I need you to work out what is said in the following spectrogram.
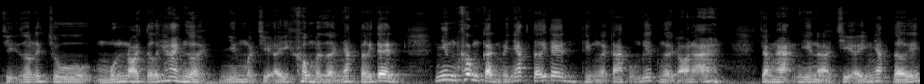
chị Jolichu muốn nói tới hai người, nhưng mà chị ấy không bao giờ nhắc tới tên. Nhưng không cần phải nhắc tới tên thì người ta cũng biết người đó là ai. Chẳng hạn như là chị ấy nhắc tới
